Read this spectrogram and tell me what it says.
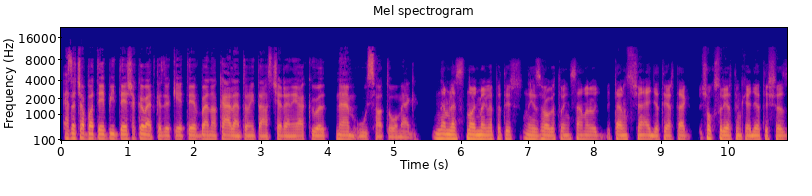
ez a csapatépítés a következő két évben a Carl Anthony Towns csere nélkül nem úszható meg nem lesz nagy meglepetés nézőhallgatóink számára, hogy természetesen egyetértek. Sokszor értünk egyet, és ez,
